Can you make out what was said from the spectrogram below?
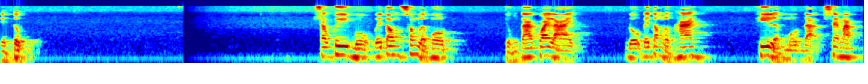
Tiếp tục. Sau khi bộ bê tông xong lớp 1 chúng ta quay lại độ bê tông lớp 2 khi lớp 1 đã xe mặt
